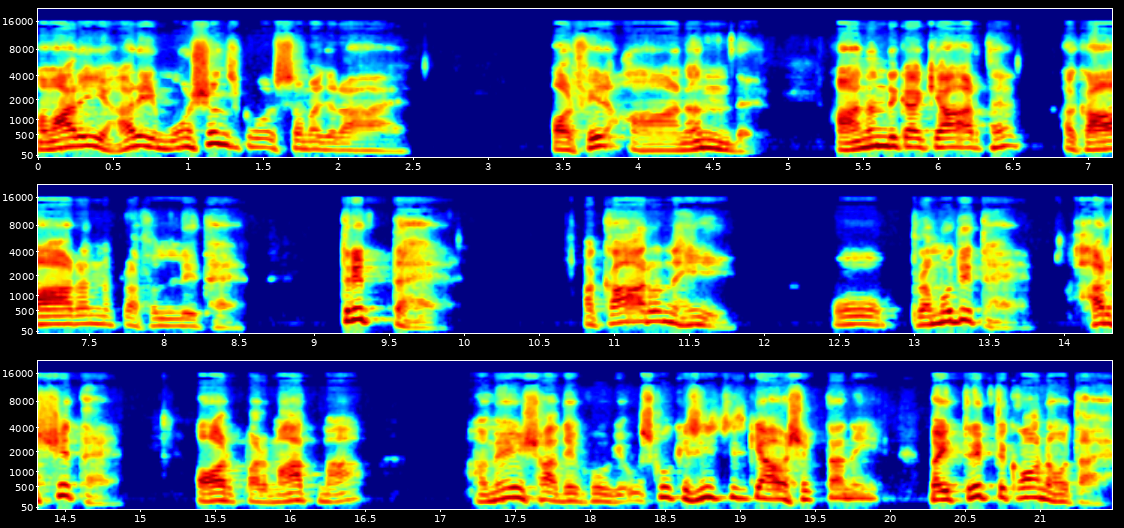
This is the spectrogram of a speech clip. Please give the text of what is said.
हमारी हर इमोशंस को समझ रहा है। और फिर आनंद। आनंद का क्या अर्थ है? अकारण प्रफुल्लित है तृप्त है। अकारण ही वो प्रमुदित है हर्षित है और परमात्मा हमेशा देखोगे, उसको किसी चीज़ की आवश्यकता नहीं है। भाई, तृप्त कौन होता है?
